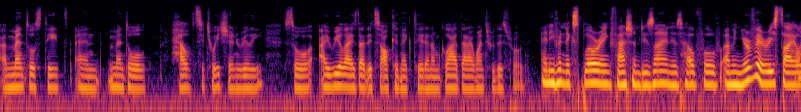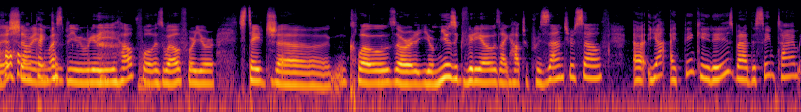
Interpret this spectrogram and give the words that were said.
uh, mental state and mental health situation, really. So I realized that it's all connected, and I'm glad that I went through this road. And even exploring fashion design is helpful. I mean, you're very stylish. Oh, I mean, it must be really helpful as well for your stage uh, clothes or your music videos, like how to present yourself. Uh, yeah, I think it is, but at the same time,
